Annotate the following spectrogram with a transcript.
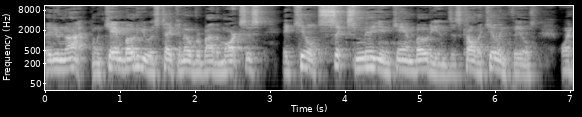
They do not. When Cambodia was taken over by the Marxists, they killed six million Cambodians. It's called the killing fields. When,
